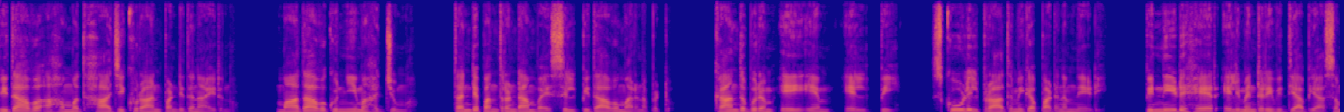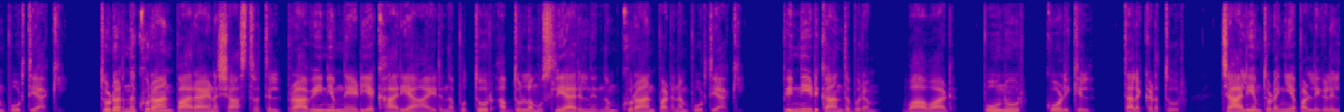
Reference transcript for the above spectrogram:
പിതാവ് അഹമ്മദ് ഹാജി ഖുറാൻ പണ്ഡിതനായിരുന്നു. മാതാവ് കുഞ്ഞീമ ഹജ്ജുമ്മ. തന്റെ പന്ത്രണ്ടാം വയസ്സിൽ പിതാവ് മരണപ്പെട്ടു. Kanthapuram A M L P. സ്കൂളിൽ പ്രാഥമിക പഠനം നേടി. പിന്നീട് ഹെയർ എലിമെന്ററി വിദ്യാഭ്യാസം പൂർത്തിയാക്കി. തുടർന്ന് ഖുറാൻ പാരായണ ശാസ്ത്രത്തിൽ പ്രാവീണ്യം നേടിയ ഖാരിയ ആയിരുന്ന പുത്തൂർ അബ്ദുള്ള മുസ്ലിയാരിൽ നിന്നും ഖുറാൻ പഠനം പൂർത്തിയാക്കി. പിന്നീട് കാന്തപുരം വാവാഡ് പൂനൂർ കോളിക്കിൽ തലക്കടത്തൂർ ചാലിയം തുടങ്ങിയ പള്ളികളിൽ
